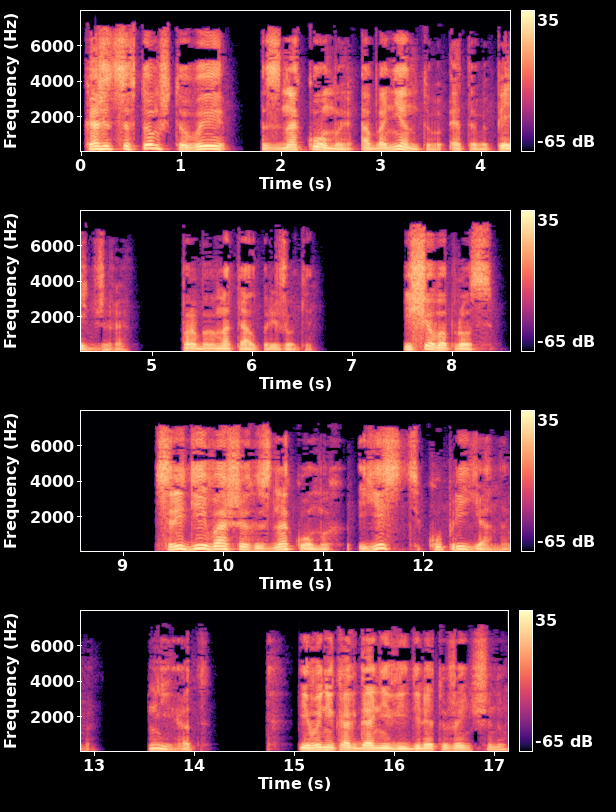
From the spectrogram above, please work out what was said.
Кажется, в том, что вы знакомы абоненту этого пейджера, пробормотал Прижогин. Еще вопрос. Среди ваших знакомых есть Куприянова? Нет. И вы никогда не видели эту женщину?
